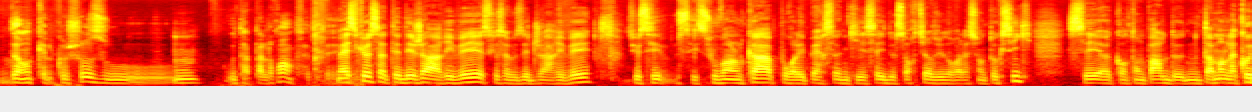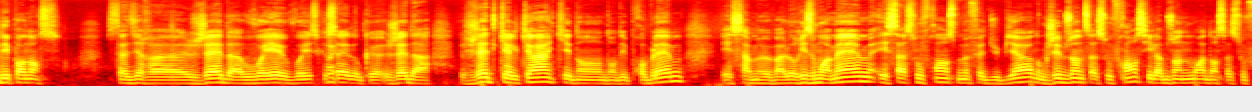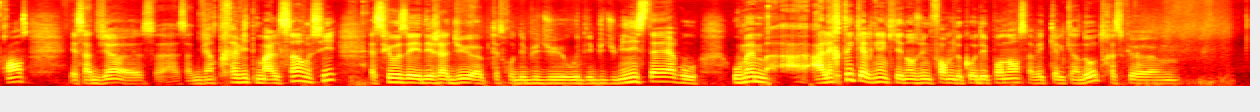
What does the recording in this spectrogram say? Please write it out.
dans quelque chose où, Hmm. Où t'as pas le droit en fait. Mais est-ce que ça t'est déjà arrivé? Est-ce que ça vous est déjà arrivé? Parce que c'est c'est souvent le cas pour les personnes qui essayent de sortir d'une relation toxique. C'est euh, quand on parle de, notamment de la codépendance. C'est-à-dire, euh, j'aide à, vous voyez, vous voyez ce que c'est. Donc, euh, j'aide à, j'aide quelqu'un qui est dans, dans des problèmes et ça me valorise moi-même et sa souffrance me fait du bien. Donc, j'ai besoin de sa souffrance, il a besoin de moi dans sa souffrance et ça devient, euh, ça, ça devient très vite malsain aussi. Est-ce que vous avez déjà dû, peut-être au début du, au début du ministère ou, ou même a- alerter quelqu'un qui est dans une forme de codépendance avec quelqu'un d'autre? Est-ce que,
